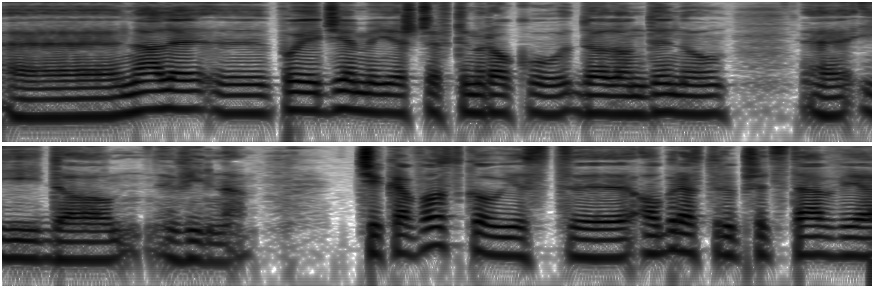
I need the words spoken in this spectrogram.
E, no ale y, pojedziemy jeszcze w tym roku do Londynu e, i do Wilna. Ciekawostką jest y, obraz, który przedstawia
